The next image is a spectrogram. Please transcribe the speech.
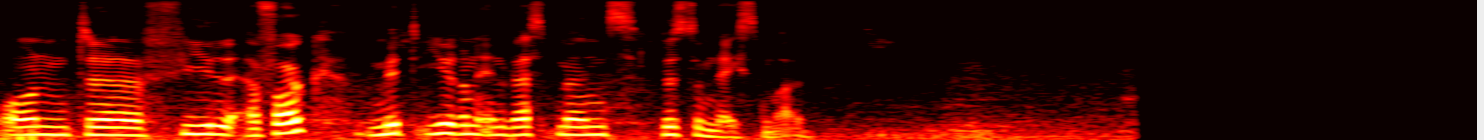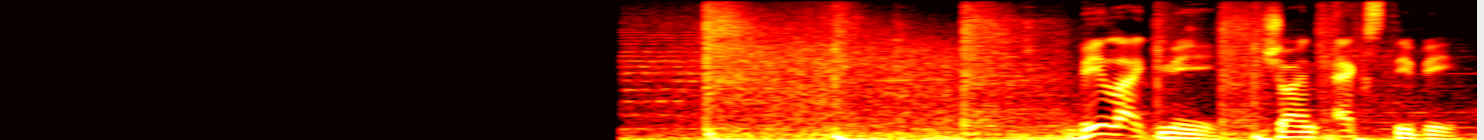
und äh, viel Erfolg mit Ihren Investments. Bis zum nächsten Mal. Be like me. Join XTB.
